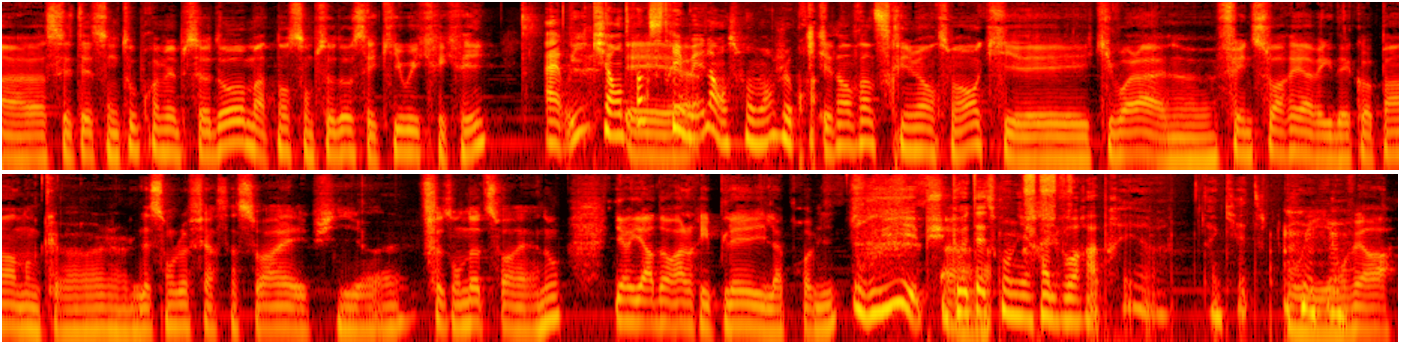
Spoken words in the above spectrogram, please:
euh, c'était son tout premier pseudo. Maintenant, son pseudo, c'est Kiwi Cricri. Ah oui, qui est en train de Et, streamer euh, là en ce moment, je crois. qui est en train de streamer en ce moment, qui est, qui voilà, euh, fait une soirée avec des copains, donc euh, laissons-le faire sa soirée et puis euh, faisons notre soirée à nous. Il regardera le replay, il a promis. Oui, et puis Euh. peut-être qu'on ira le voir après. euh, T'inquiète. Oui, on verra.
